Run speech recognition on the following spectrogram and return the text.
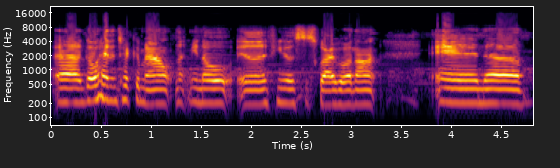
Uh, go ahead and check them out. Let me know uh, if you're a subscriber or not. And uh,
